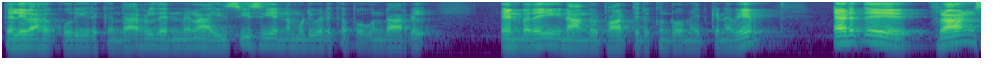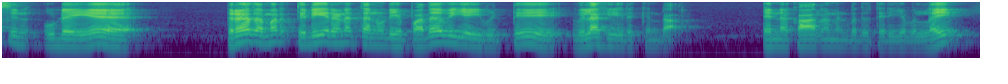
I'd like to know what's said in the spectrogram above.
தெளிவாக கூறியிருக்கின்றார்கள். இதன் மேலும் ஐசிசி என்ன முடிவெடுக்கப் போகின்றார்கள்? என்பதை நாங்கள் பார்த்திருக்கின்றோம் ஏற்கனவே. அடுத்து பிரான்சின் உடைய பிரதமர் திடீரென தன்னுடைய பதவியை விட்டு விலகி இருக்கின்றார். என்ன காரணம் என்பது தெரியவில்லை.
